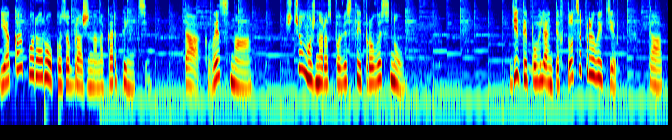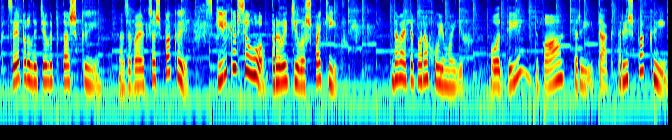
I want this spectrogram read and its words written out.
яка пора року зображена на картинці. Так, весна. Що можна розповісти про весну? Діти, погляньте, хто це прилетів? Так, це прилетіли пташки. Називаються шпаки. Скільки всього прилетіло шпаків? Давайте порахуємо їх. Один, два, три. Так, три шпаки.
